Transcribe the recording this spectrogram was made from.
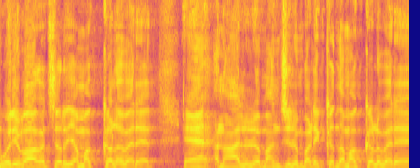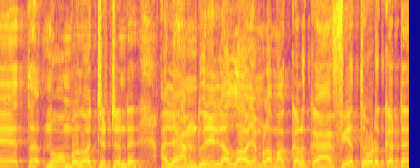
ഭൂരിഭാഗം ചെറിയ മക്കൾ വരെ ഏ നാലിലും അഞ്ചിലും പഠിക്കുന്ന മക്കൾ വരെ നോമ്പ് നോറ്റിട്ടുണ്ട്. അലഹമ്മദില്ല അള്ളാഹു നമ്മളെ മക്കൾക്ക് ആഫിയത്ത് കൊടുക്കട്ടെ.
